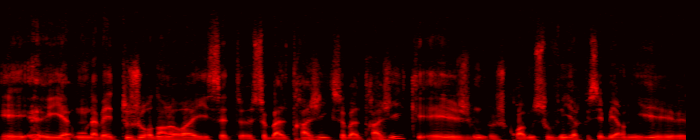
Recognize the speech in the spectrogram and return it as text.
Et euh, on avait toujours dans l'oreille ce bal tragique, ce bal tragique, et je, crois me souvenir que c'est Bernier, le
